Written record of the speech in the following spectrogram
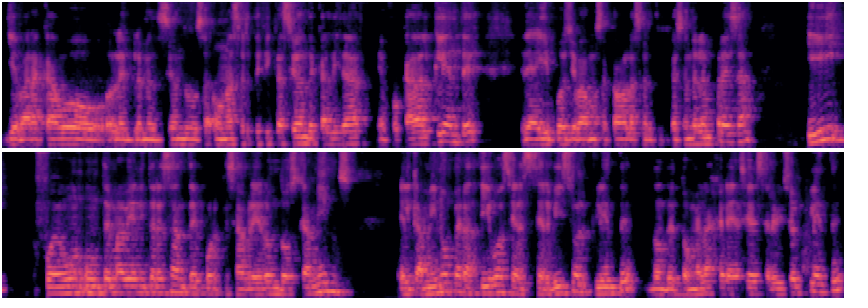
llevar a cabo la implementación de una certificación de calidad enfocada al cliente. De ahí pues llevamos a cabo la certificación de la empresa y fue un, un tema bien interesante porque se abrieron dos caminos. El camino operativo hacia el servicio al cliente, donde tomé la gerencia de servicio al cliente,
